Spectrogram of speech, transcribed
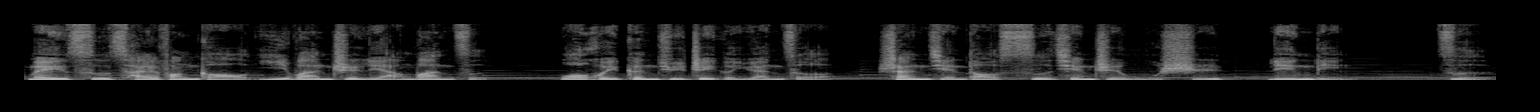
每次采访稿一万至两万字，我会根据这个原则删减到四千至五十零零字。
